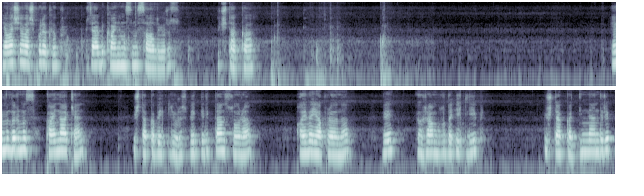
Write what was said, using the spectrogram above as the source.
Yavaş yavaş bırakıp güzel bir kaynamasını sağlıyoruz. 3 dakika. Elmalarımız kaynarken 3 dakika bekliyoruz. Bekledikten sonra ayva yaprağını ve ıhrambulu da ekleyip 3 dakika dinlendirip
